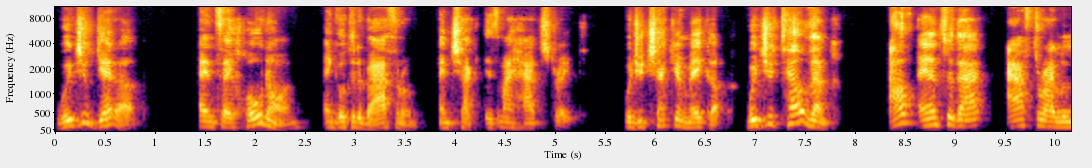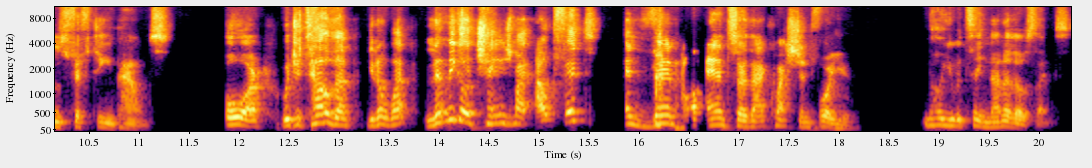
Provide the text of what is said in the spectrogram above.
would you get up and say, hold on, and go to the bathroom and check, is my hat straight? Would you check your makeup? Would you tell them, I'll answer that after I lose 15 pounds? Or would you tell them, you know what? Let me go change my outfit and then I'll answer that question for you. No, you would say none of those things.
